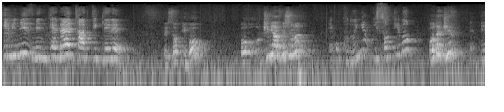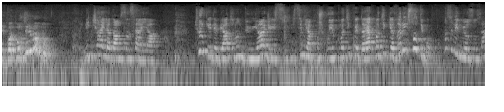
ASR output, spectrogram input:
Feminizmin temel taktikleri. Esot İbo. O, o- kim yazmış onu? E okudun ya İsot İbo. O da kim? E, futbolcu mu? Ay, Ne cahil adamsın sen ya. Türk edebiyatının dünyaca isim, isim yapmış bu yıkmatik ve dayakmatik yazarı İsot İbo. Nasıl bilmiyorsun sen?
